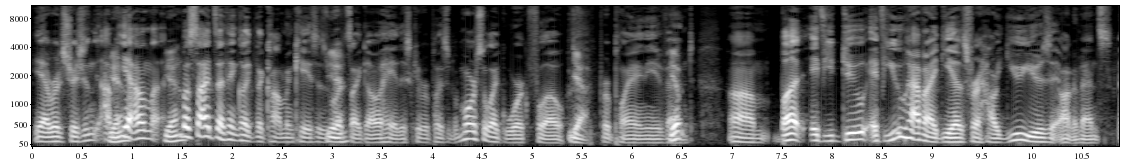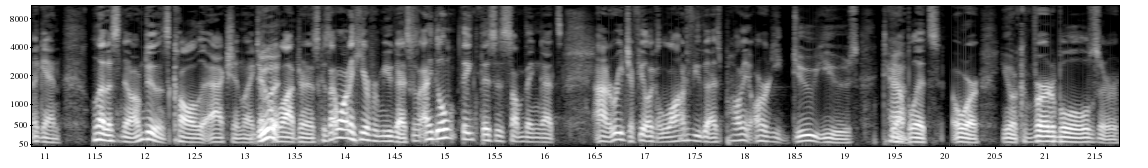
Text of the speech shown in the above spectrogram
yeah, registration. Um, Yeah. yeah. um, Yeah. Besides, I think like the common cases where Yeah. it's like, oh, hey, this could replace it, but more so like workflow. Yeah. For planning the event. Um, but if you do, if you have ideas for how you use it on events, again, let us know. I'm doing this call to action like Do a it. lot during this because I want to hear from you guys because I don't think this is something that's out of reach. I feel like a lot of you guys probably already do use tablets or you know convertibles or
